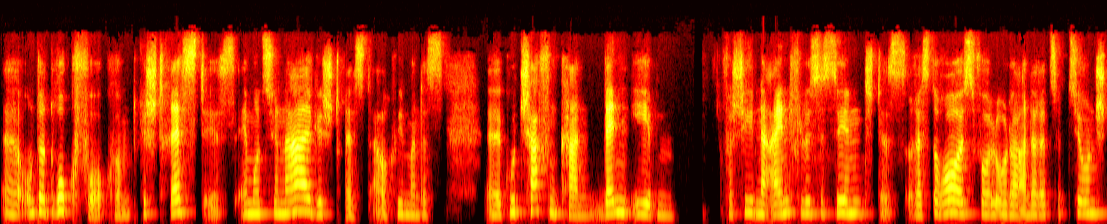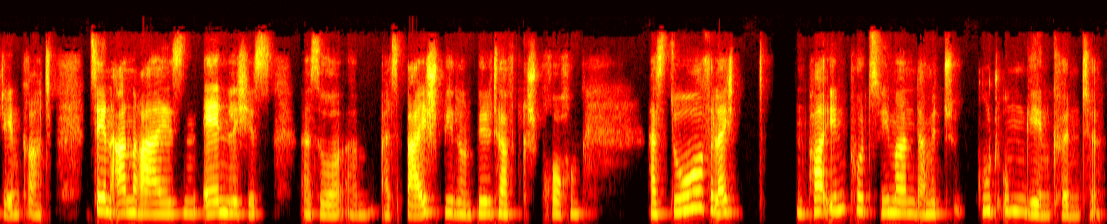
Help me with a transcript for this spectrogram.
äh, unter Druck vorkommt, gestresst ist, emotional gestresst auch, wie man das äh, gut schaffen kann, wenn eben verschiedene Einflüsse sind. Das Restaurant ist voll oder an der Rezeption stehen gerade zehn Anreisen, ähnliches. Also ähm, als Beispiel und bildhaft gesprochen. Hast du vielleicht ein paar Inputs, wie man damit gut umgehen könnte?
